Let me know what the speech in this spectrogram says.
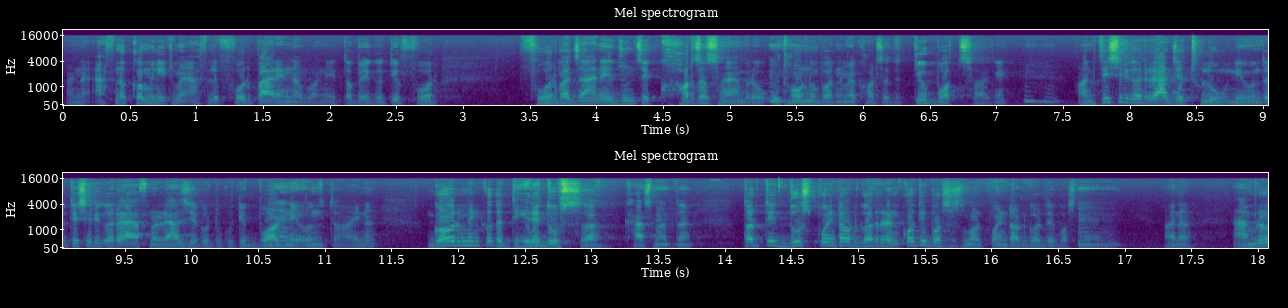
होइन? आफ्नो कम्युनिटीमा आफूले फोहोर पारेन भने तपाईँको त्यो फोहोर फोहोरमा जाने जुन चाहिँ खर्च छ हाम्रो उठाउनु पर्नेमा खर्च त्यो बच्छ क्या। अनि त्यसरी गरेर राज्य ठुलो हुने हो नि त त्यसरी गरेर आफ्नो राज्यको ढुकुटी बढ्ने हो नि त। होइन? गभर्मेन्टको त धेरै दोष छ खासमा त। तर त्यो दोष पोइन्ट आउट गरेर कति वर्षसम्म पोइन्ट आउट गर्दै बस्ने हामी? होइन? हाम्रो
